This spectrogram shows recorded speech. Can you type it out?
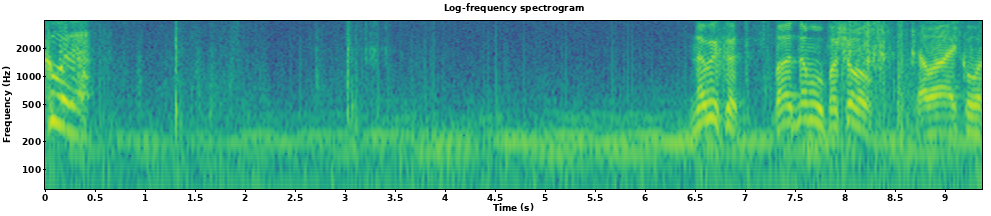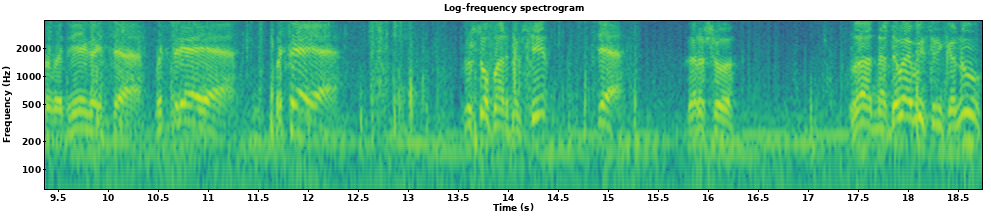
Коля! На выход. По одному, пошел. Давай, курвы, двигайся. Быстрее! Быстрее! Ну что, парни, все? Все. Хорошо. Ладно, давай быстренько, ну.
